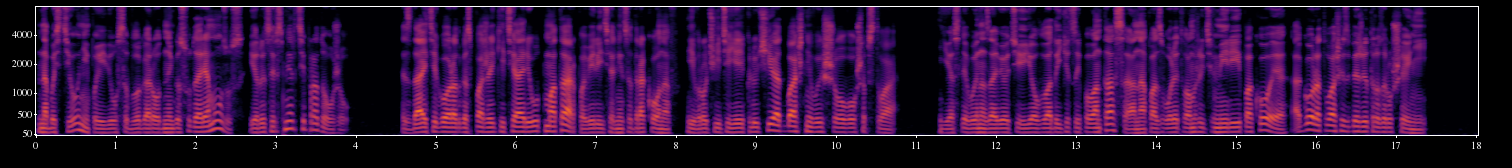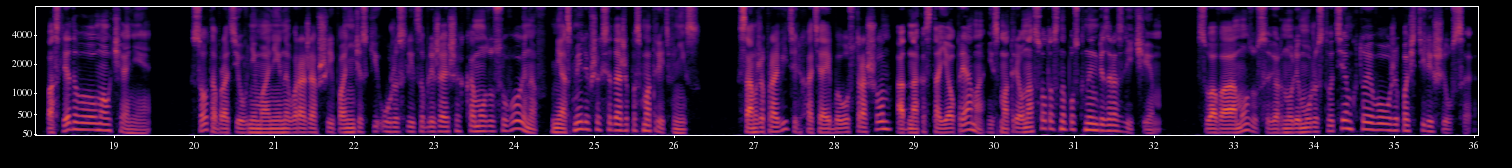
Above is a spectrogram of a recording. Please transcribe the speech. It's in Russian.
На бастионе появился благородный государь Амозус, и рыцарь смерти продолжил. Сдайте город госпоже Китиари Утматар, повелительнице драконов, и вручите ей ключи от башни высшего волшебства. Если вы назовете ее владычицей Павантаса, она позволит вам жить в мире и покое, а город ваш избежит разрушений». Последовало молчание. Сот обратил внимание на выражавшие панический ужас лица ближайших к Амозусу воинов, не осмелившихся даже посмотреть вниз. Сам же правитель, хотя и был устрашен, однако стоял прямо и смотрел на Сота с напускным безразличием. Слова Амозуса вернули мужество тем, кто его уже почти лишился.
